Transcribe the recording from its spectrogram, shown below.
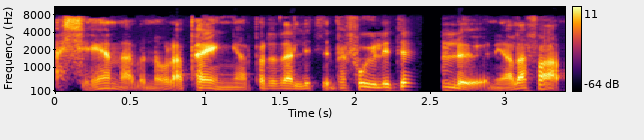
jag tjänar väl några pengar på det där, lite, jag får ju lite lön i alla fall.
